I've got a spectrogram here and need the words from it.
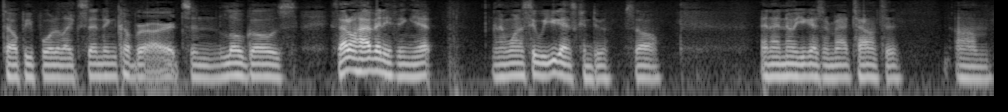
tell people to like send in cover arts and logos, cause I don't have anything yet, and I want to see what you guys can do. So and I know you guys are mad talented. Um,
